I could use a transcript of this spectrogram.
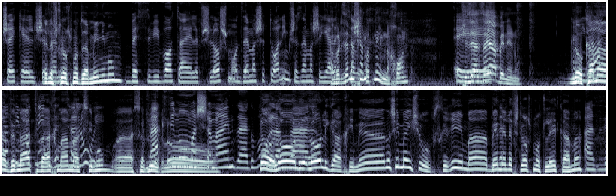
שקל. שזה 1,300 זה המינימום? בסביבות ה-1,300, זה מה שטוענים, שזה מה שילד צריך. אבל זה מה שנותנים, נכון? אה, שזה הזיה בינינו. לא, לא כמה, ומה הטווח, מה. המקסימום? הסביר, לא... מקסימום השמיים זה הגבול, לא, לא, אבל... לא אוליגרכים, אה, אנשים מהיישוב, שכירים, מה בין זה- 1,300 לכמה? אז uh,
